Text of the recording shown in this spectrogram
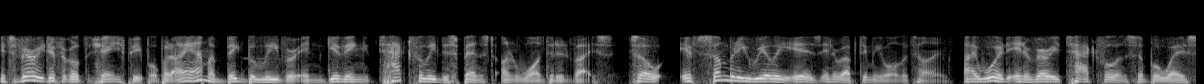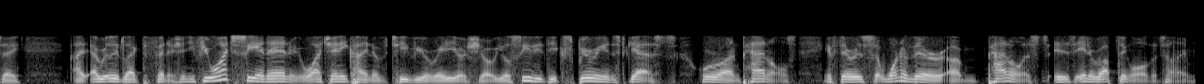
It's very difficult to change people, but I am a big believer in giving tactfully dispensed unwanted advice. So if somebody really is interrupting me all the time, I would, in a very tactful and simple way, say, I, I really'd like to finish. And if you watch CNN or you watch any kind of TV or radio show, you'll see that the experienced guests who are on panels, if there is one of their um, panelists is interrupting all the time,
